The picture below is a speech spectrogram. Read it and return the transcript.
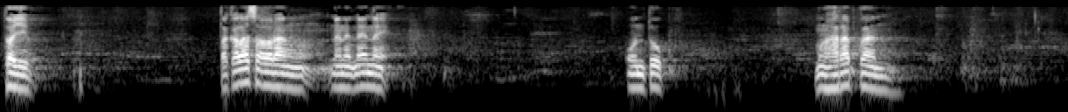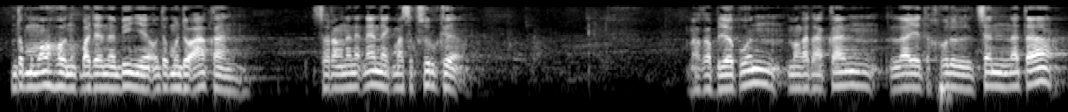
Taib. Tak kalah seorang nenek-nenek untuk mengharapkan untuk memohon kepada nabinya untuk mendoakan seorang nenek-nenek masuk surga. Maka beliau pun mengatakan la yadkhulul jannata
